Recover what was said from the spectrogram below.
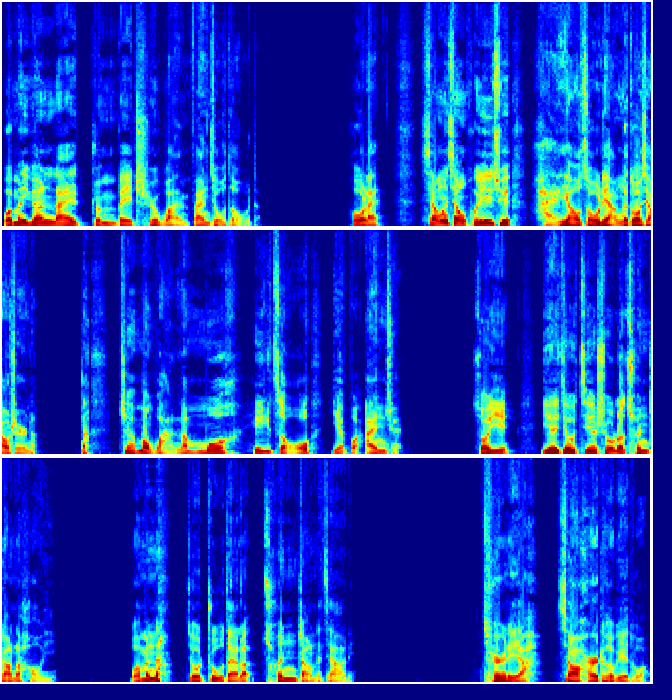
我们原来准备吃晚饭就走的，后来想想回去还要走两个多小时呢。那这么晚了，摸黑走也不安全，所以也就接受了村长的好意。我们呢就住在了村长的家里。村里啊小孩特别多，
